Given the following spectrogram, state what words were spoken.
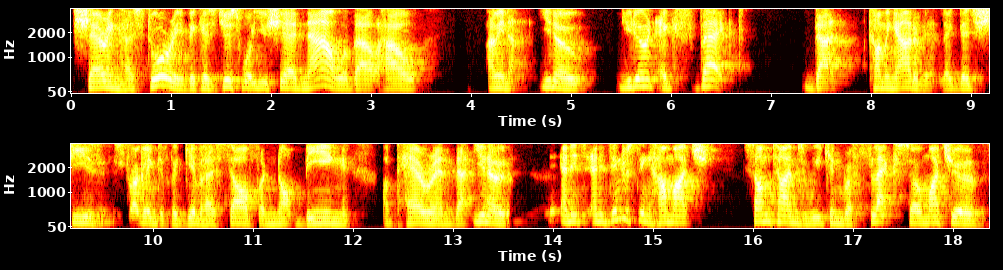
sharing her story because just what you shared now about how, I mean, you know, you don't expect that coming out of it, like that she's struggling to forgive herself for not being a parent that, you know, and it's, and it's interesting how much sometimes we can reflect so much of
